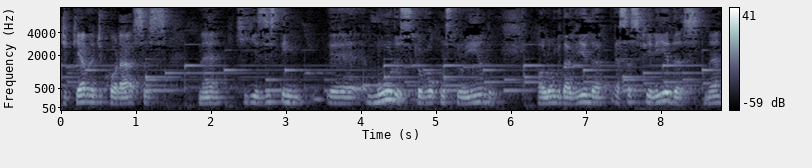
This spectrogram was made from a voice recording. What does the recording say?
de quebra de coraças, né, que existem é, muros que eu vou construindo, ao longo da vida, essas feridas, né?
